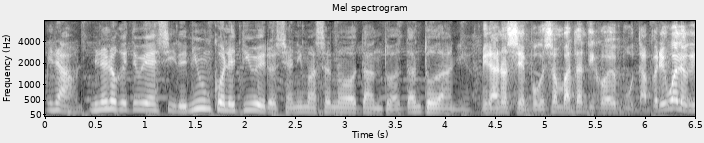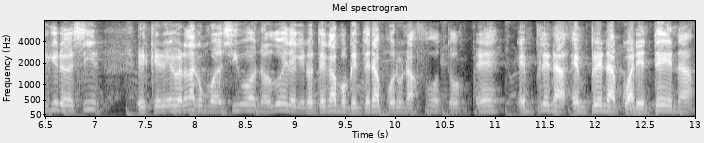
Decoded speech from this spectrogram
mirá, mirá lo que te voy a decir, ni un colectivero se anima a hacernos tanto, a tanto daño. Mira, no sé, porque son bastante hijos de puta. Pero igual lo que quiero decir es que es verdad, como decís vos, nos duele que nos tengamos que enterar por una foto, ¿eh? En plena, en plena cuarentena.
